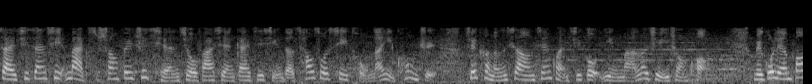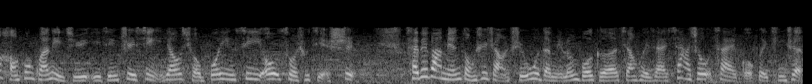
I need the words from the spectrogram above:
在737 MAX 上飞之前就发现该机型的操作系统难以控制，且可能向监管机构隐瞒了这一状况。美国联邦航空管理局已经致信要求波音 CEO 做出解释。才被罢免董事长职务的米伦伯格将会在下周在国会听证。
